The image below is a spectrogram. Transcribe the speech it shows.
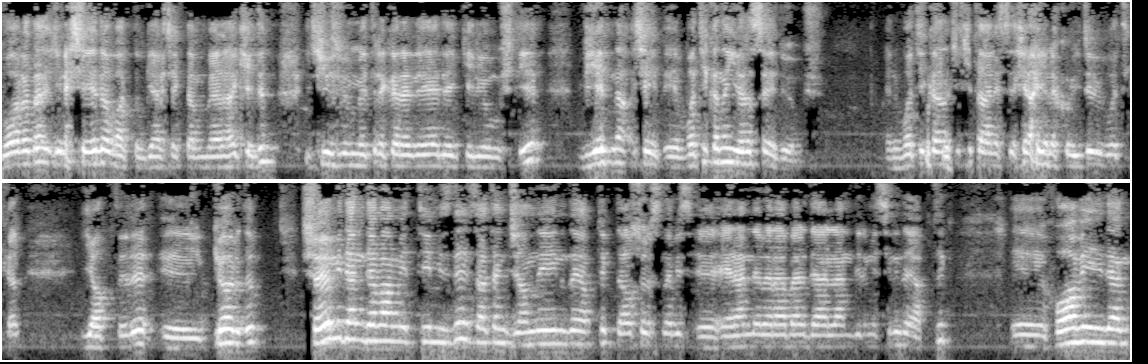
Bu arada yine şeye de baktım gerçekten merak edip 200 bin metrekareye denk geliyormuş diye. Vietnam şey e, Vatikan'ın yarısı ediyormuş. Yani Vatikan iki tanesi yan yana koyunca bir Vatikan yaptığını e, gördüm. Xiaomi'den devam ettiğimizde zaten canlı yayını da yaptık. Daha sonrasında biz e, Eren'le beraber değerlendirmesini de yaptık. E, Huawei'den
